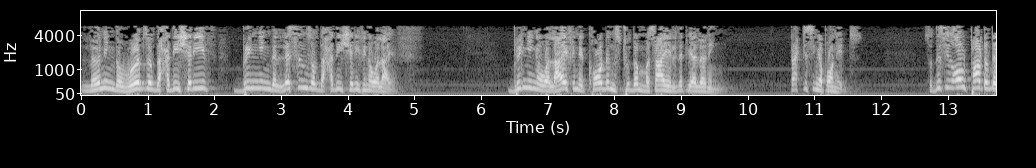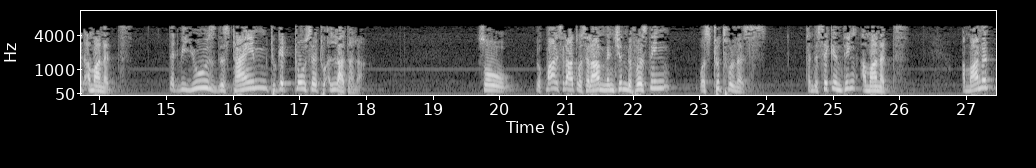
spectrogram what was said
Learning the words of the Hadith Sharif, bringing the lessons of the Hadith Sharif in our life. Bringing our life in accordance to the Masail that we are learning. Practicing upon it. So this is all part of that amanat. That we use this time to get closer to Allah Ta'ala. So, Luqman Salatu Wasalam mentioned the first thing, was truthfulness. And the second thing, amanat. Amanat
